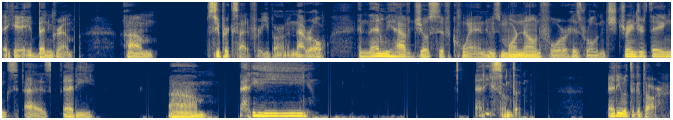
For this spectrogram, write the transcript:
aka Ben Grimm. Um, super excited for Ebon in that role. And then we have Joseph Quinn, who's more known for his role in Stranger Things as Eddie. Um, Eddie. Eddie something. Eddie with the guitar.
